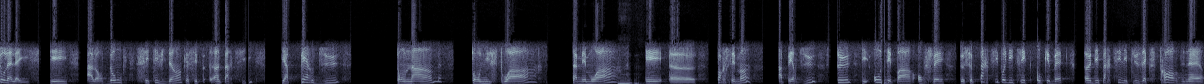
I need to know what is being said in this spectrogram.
sur la laïcité. Alors, donc, c'est évident que c'est un parti qui a perdu ton âme, ton histoire, ta mémoire mm. et euh, forcément a perdu ceux qui, au départ, ont fait de ce parti politique au Québec un des partis les plus extraordinaires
